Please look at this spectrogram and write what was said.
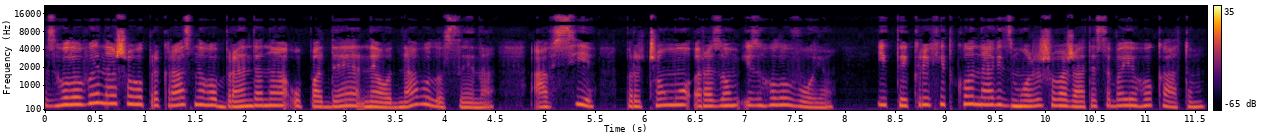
З голови нашого прекрасного Брендона упаде не одна волосина, а всі, причому разом із головою, і ти, крихітко, навіть зможеш вважати себе його катом.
